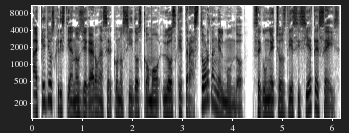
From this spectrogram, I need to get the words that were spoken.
Aquellos cristianos llegaron a ser conocidos como los que trastornan el mundo, según Hechos 17:6.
